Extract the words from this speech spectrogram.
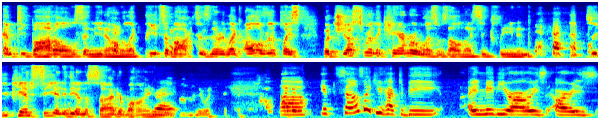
empty bottles and you know like pizza boxes and everything like all over the place but just where the camera was was all nice and clean and so you can't see anything on the side or behind right. me anyway uh, it sounds like you have to be and maybe you're always always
